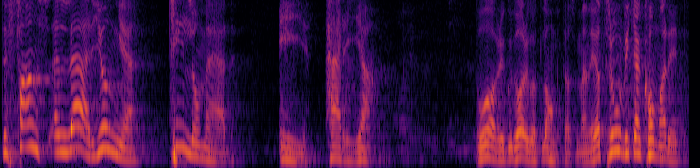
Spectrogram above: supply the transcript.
Det fanns en lärjunge till och med i Härja. Då har, vi, då har det gått långt alltså, men jag tror vi kan komma dit.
